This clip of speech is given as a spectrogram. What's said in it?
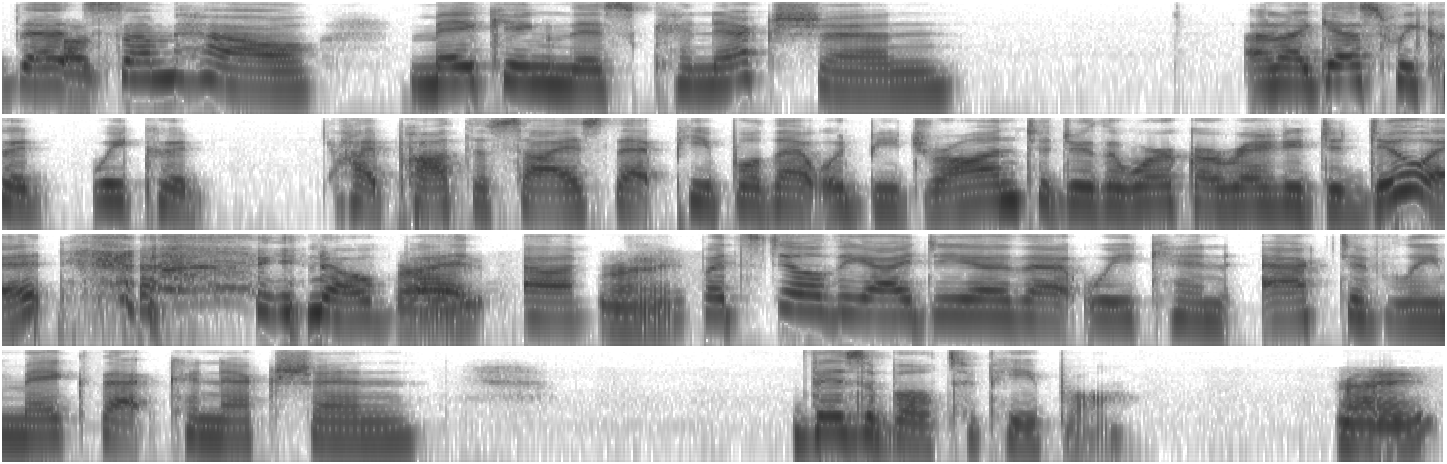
that uh, somehow making this connection and I guess we could we could hypothesize that people that would be drawn to do the work are ready to do it you know right, but um, right. but still the idea that we can actively make that connection visible to people. Right.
